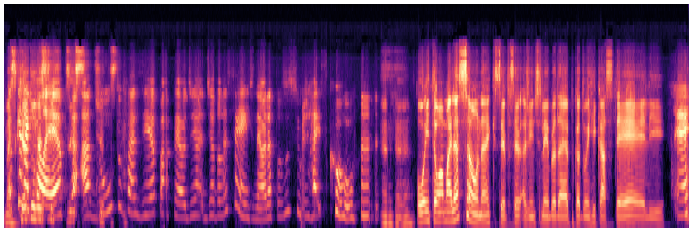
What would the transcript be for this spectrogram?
Mas que naquela época, adulto fazia papel de, de adolescente, né? Era todos os filmes de high school. Uhum. Ou então a Malhação, né? Que você, a gente lembra da época do Henrique Castelli, é.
